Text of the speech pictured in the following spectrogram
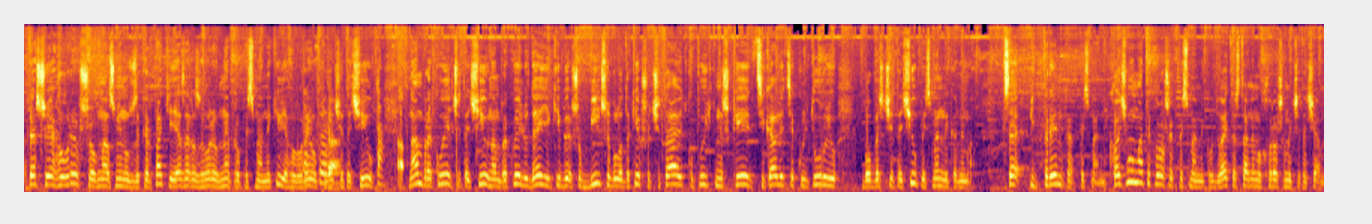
е, те, що я говорив, що в нас мінус в Закарпатті, я зараз говорив не про письменників, я говорив Так, про про- читачів. Так. Нам бракує читачів, нам бракує людей, які би щоб більше було таких, що читають, купують книжки, цікавляться культурою, бо без читачів письменника нема. Це підтримка письменника. Хочемо мати хороших письменників, давайте станемо хорошими читачами.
